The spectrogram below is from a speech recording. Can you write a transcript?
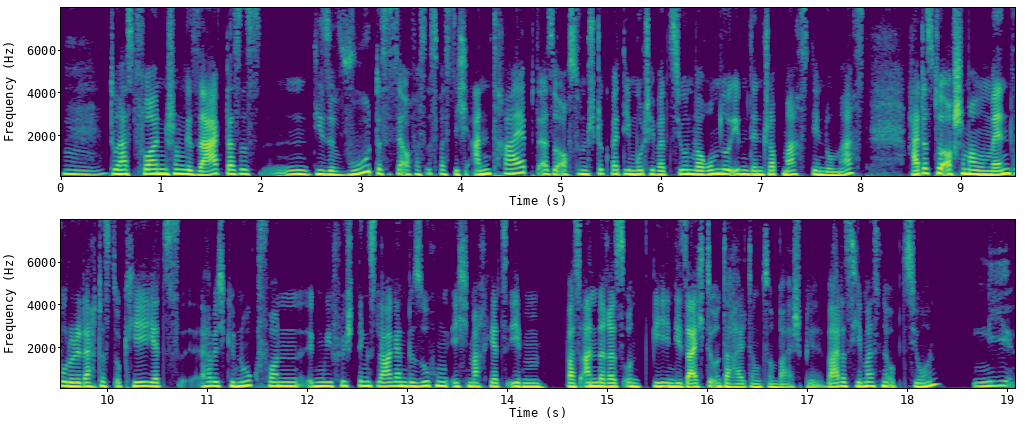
Mhm. Du hast vorhin schon gesagt, dass es diese Wut, das ist ja auch was ist, was dich antreibt, also auch so ein Stück weit die Motivation, warum du eben den Job machst, den du machst. Hattest du auch schon mal einen Moment, wo du dir dachtest, okay, jetzt habe ich genug von irgendwie Flüchtlingslagern besuchen, ich mache jetzt eben was anderes und gehe in die seichte Unterhaltung zum Beispiel. War das jemals eine Option? Nie.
